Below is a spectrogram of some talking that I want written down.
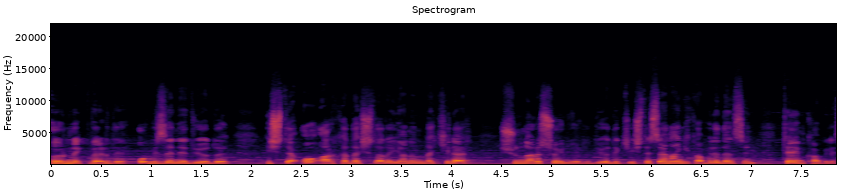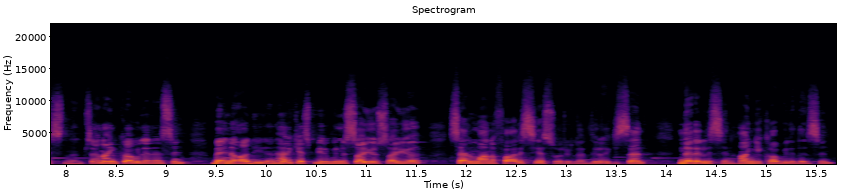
örnek verdi. O bize ne diyordu? İşte o arkadaşları, yanındakiler şunları söylüyordu. Diyordu ki işte sen hangi kabiledensin? Teym kabilesinden. Sen hangi kabiledensin? Beni Adi'den. Herkes birbirini sayıyor sayıyor. Selman-ı Farisi'ye soruyorlar. Diyor ki sen nerelisin? Hangi kabiledensin?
